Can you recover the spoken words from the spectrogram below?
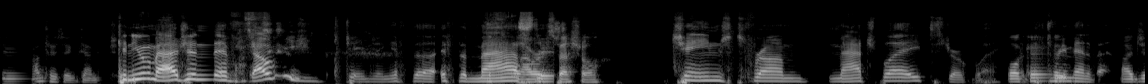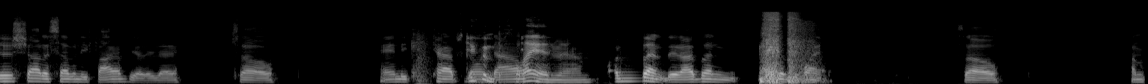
to Masters exemption. Can you imagine if that would be changing if the if the Flower Masters special. changed from match play to stroke play, Well, three man event. I just shot a 75 the other day. So handicaps You've going been down. playing, man. I've been dude, I've been I've been playing. So I'm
